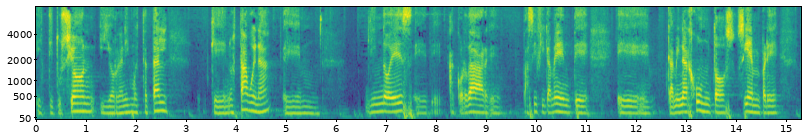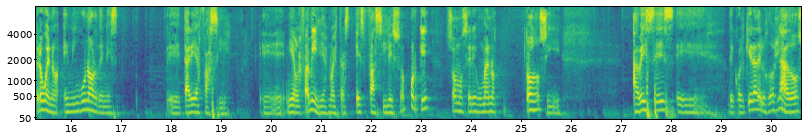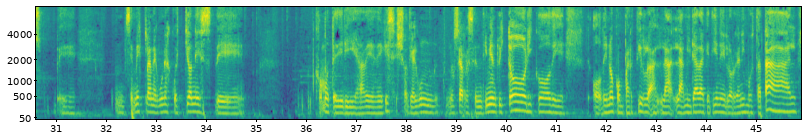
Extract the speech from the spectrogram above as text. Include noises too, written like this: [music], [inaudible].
institución y organismo estatal que no está buena. eh, lindo es eh, acordar pacíficamente, caminar juntos siempre, pero bueno, en ningún orden es eh, tarea fácil, eh, ni en las familias nuestras es fácil eso, porque somos seres humanos todos y a veces eh, de cualquiera de los dos lados se mezclan algunas cuestiones de ¿cómo te diría? De, de, qué sé yo, de algún, no sé, resentimiento histórico, de, o de no compartir la, la- mirada que tiene el organismo estatal,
